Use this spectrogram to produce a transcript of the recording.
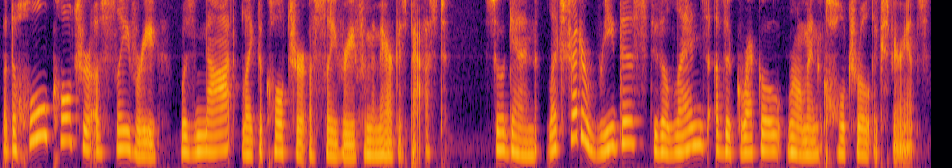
But the whole culture of slavery was not like the culture of slavery from America's past. So again, let's try to read this through the lens of the Greco Roman cultural experience.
